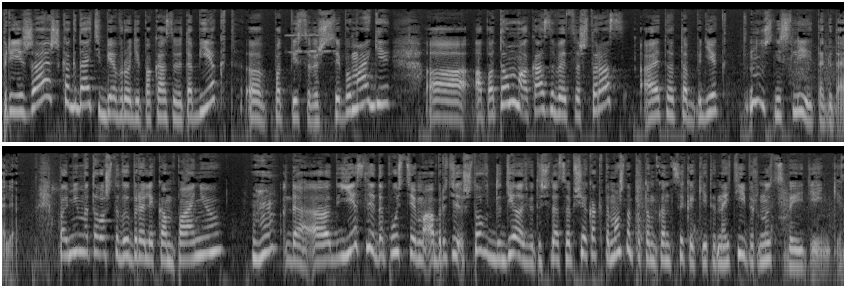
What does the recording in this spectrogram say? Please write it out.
приезжаешь, когда тебе вроде показывают объект, э, подписываешь все бумаги, э, а потом оказывается, что раз, а этот объект, ну, снесли и так далее. Помимо того, что выбрали компанию, Угу. Да. Если, допустим, обратить, что делать в этой ситуации? Вообще как-то можно потом концы какие-то найти и вернуть свои деньги?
